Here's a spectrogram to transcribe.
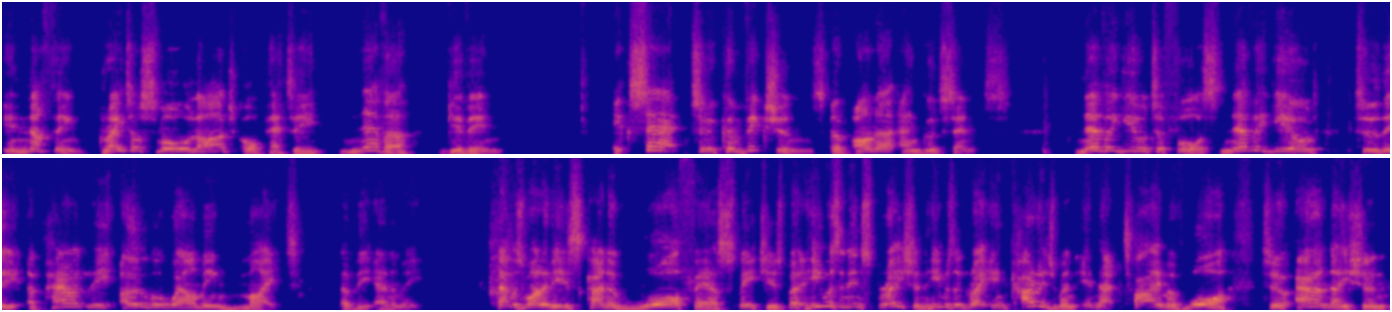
In nothing, great or small, large or petty, never give in, except to convictions of honor and good sense Never yield to force, never yield to the apparently overwhelming might of the enemy. That was one of his kind of warfare speeches, but he was an inspiration. He was a great encouragement in that time of war to our nation,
